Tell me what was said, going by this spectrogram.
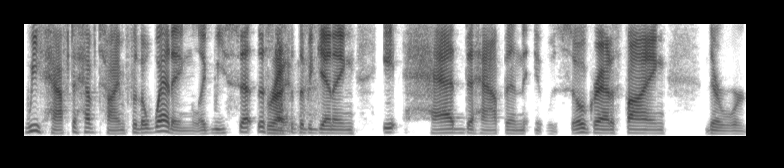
we have to have time for the wedding. Like, we set this Right. up at the beginning. It had to happen. It was so gratifying. There were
